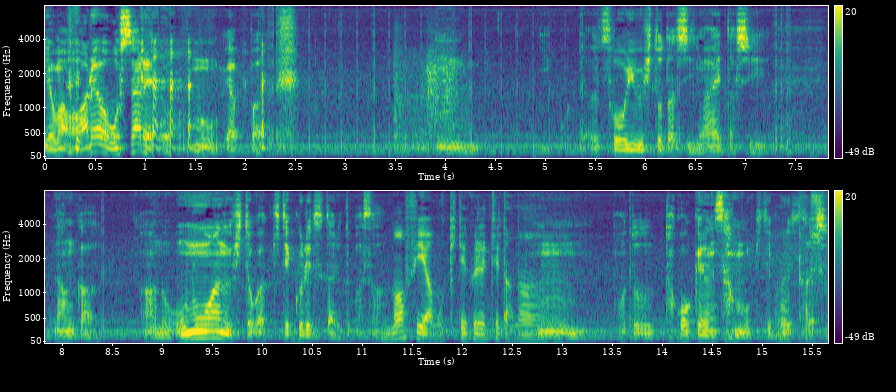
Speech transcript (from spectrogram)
やまああれはおしゃれよ。もうやっぱうん。そういう人たちに会えたしなんかあの思わぬ人が来てくれてたりとかさ。マフィアも来てくれてたな、うん。あとタコケンさんも来てくれてたし。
